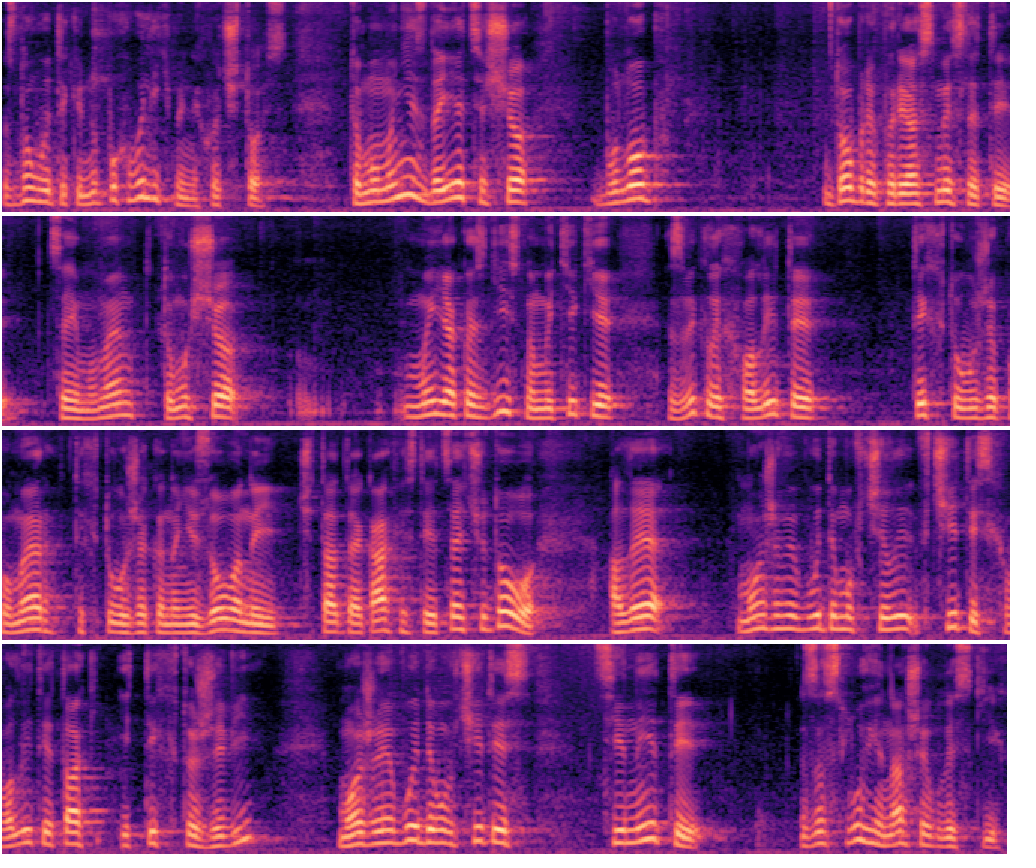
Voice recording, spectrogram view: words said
знову таки, ну похваліть мене хоч хтось. Тому мені здається, що було б добре переосмислити цей момент, тому що ми якось дійсно ми тільки звикли хвалити тих, хто вже помер, тих, хто вже канонізований, читати акафісти, і це чудово. Але може ми будемо вчили, вчитись хвалити так і тих, хто живі? Може, ми будемо вчитись цінити заслуги наших близьких,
